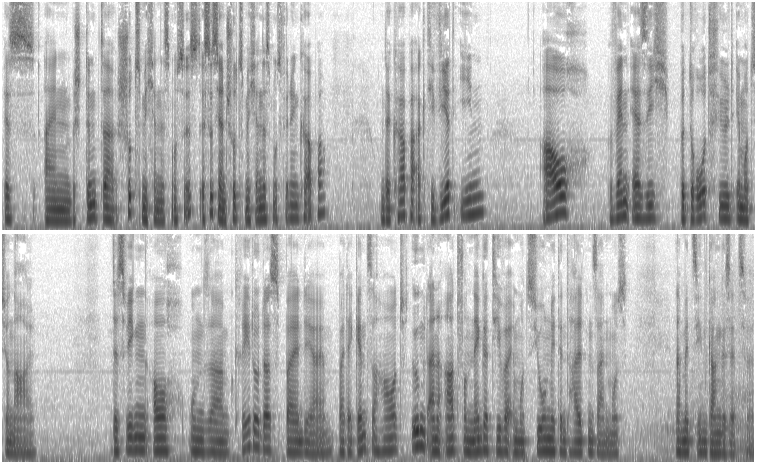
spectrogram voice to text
es ein bestimmter Schutzmechanismus ist. Es ist ja ein Schutzmechanismus für den Körper. Und der Körper aktiviert ihn auch wenn er sich bedroht fühlt emotional. Deswegen auch unser Credo, dass bei der, bei der Gänsehaut irgendeine Art von negativer Emotion mit enthalten sein muss, damit sie in Gang gesetzt wird.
